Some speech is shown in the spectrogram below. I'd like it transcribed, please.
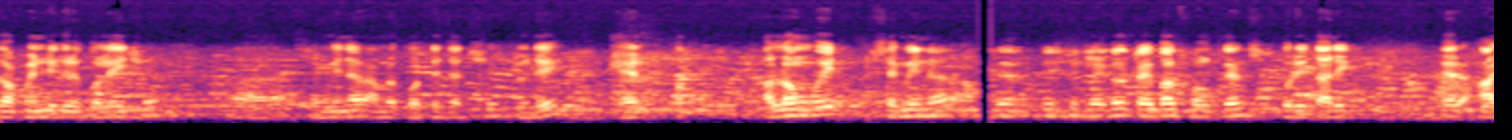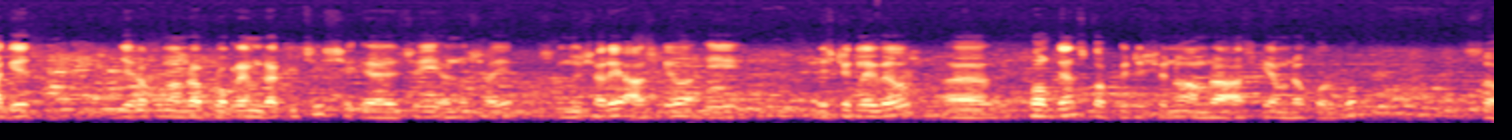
গভর্নমেন্ট ডিগ্রি কলেজে সেমিনার আমরা করতে যাচ্ছি today and along with seminar আমাদের district level tribal folk dance কুড়ি তারিখ এর আগে যেরকম আমরা প্রোগ্রাম রাখেছি সেই অনুসারে অনুসারে আজকেও এই ডিস্ট্রিক্ট লেভেল ফোক ড্যান্স কম্পিটিশনও আমরা আজকে আমরা করব। So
